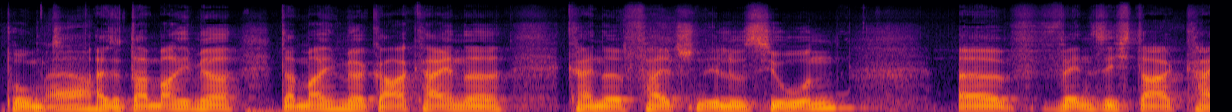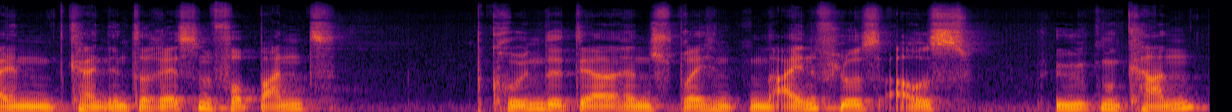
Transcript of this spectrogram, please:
Punkt. Ja, also da mache ich mir, da mache ich mir gar keine, keine falschen Illusionen, äh, wenn sich da kein, kein Interessenverband gründet, der entsprechenden Einfluss ausüben kann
